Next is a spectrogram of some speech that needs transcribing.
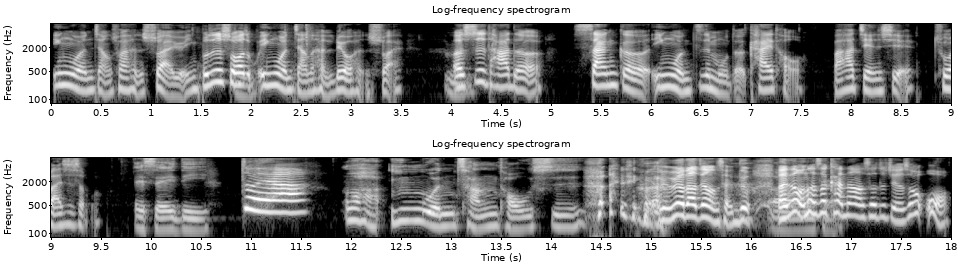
英文讲出来很帅的原因，不是说嗯英文讲的很溜很帅，嗯而是它的三个英文字母的开头，把它简写出来是什么？S A D 对啊，哇，英文长头诗，有没有到这种程度？反正我那时候看到的时候就觉得说，哇，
